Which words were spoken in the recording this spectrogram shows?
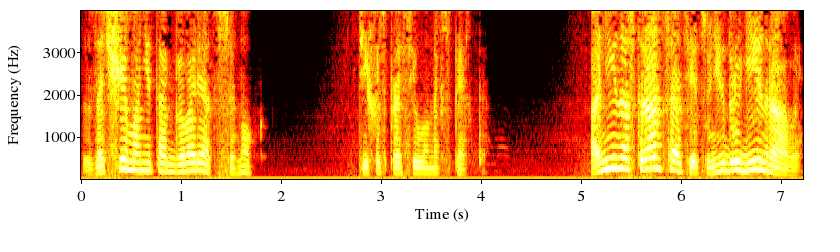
«Зачем они так говорят, сынок?» — тихо спросил он эксперта. «Они иностранцы, отец, у них другие нравы.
